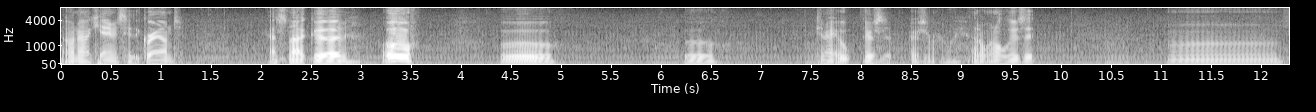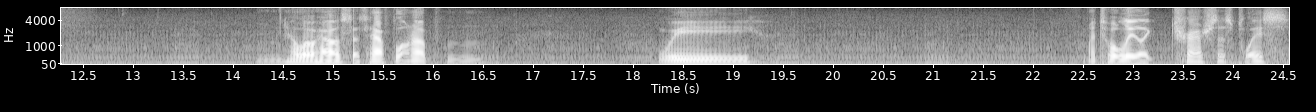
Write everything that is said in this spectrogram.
Oh, now I can't even see the ground. That's not good. Oh! Ooh. Ooh. Can I... Oop, there's a, there's a runway. I don't want to lose it. Mm. Mm, hello house, that's half blown up. Mm. We... I totally like trash this place.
